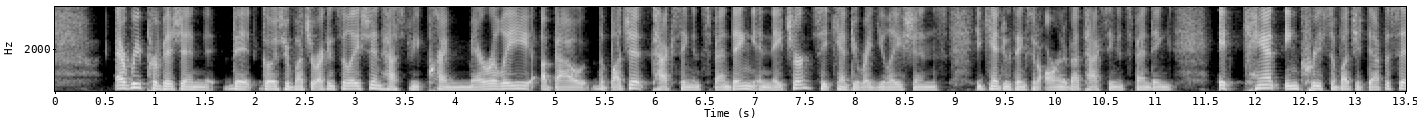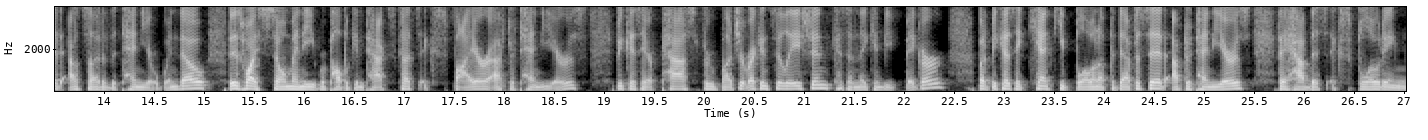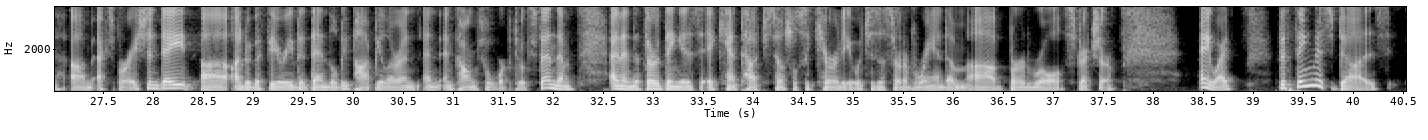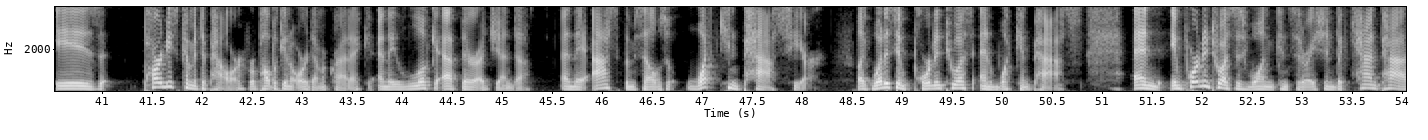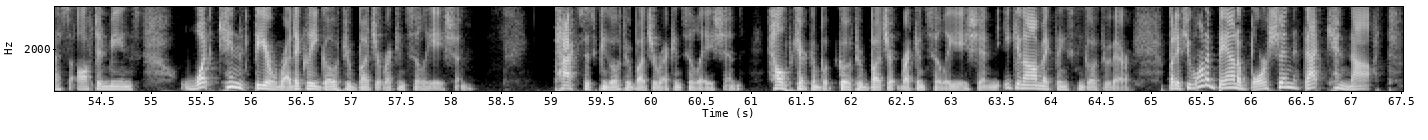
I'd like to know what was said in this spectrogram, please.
every provision that goes through budget reconciliation has to be primarily about the budget, taxing and spending in nature. So you can't do regulations. You can't do things that aren't about taxing and spending. It can't increase the budget deficit outside of the 10 year window. This is why so many Republican tax cuts expire after 10 years because they're passed through budget reconciliation because then they can be bigger. But because they can't keep blowing up the deficit after 10 years, they have this exploding um, expiration date uh, under the theory that then they'll be popular and, and, and Congress will work to extend them. And then the third thing is it can't touch Social Security, which is a sort of random uh, Byrd rule stricture. Anyway, the thing this does is parties come into power, Republican or Democratic, and they look at their agenda and they ask themselves, what can pass here? Like what is important to us and what can pass? And important to us is one consideration, but can pass often means what can theoretically go through budget reconciliation? Taxes can go through budget reconciliation. Healthcare can go through budget reconciliation. Economic things can go through there. But if you want to ban abortion, that cannot.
